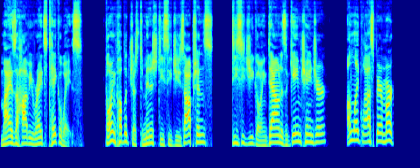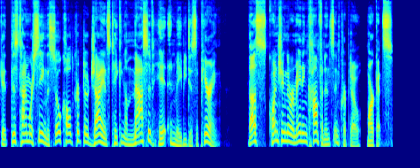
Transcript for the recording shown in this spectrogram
Maya Zehavi writes takeaways. Going public just diminished DCG's options. DCG going down is a game changer. Unlike last bear market, this time we're seeing the so called crypto giants taking a massive hit and maybe disappearing, thus quenching the remaining confidence in crypto markets.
